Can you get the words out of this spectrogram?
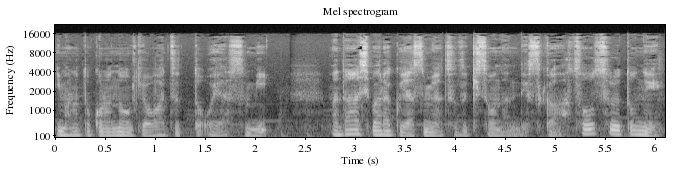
今のところ農業はずっとお休み。まだしばらく休みは続きそうなんですが、そうするとね、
